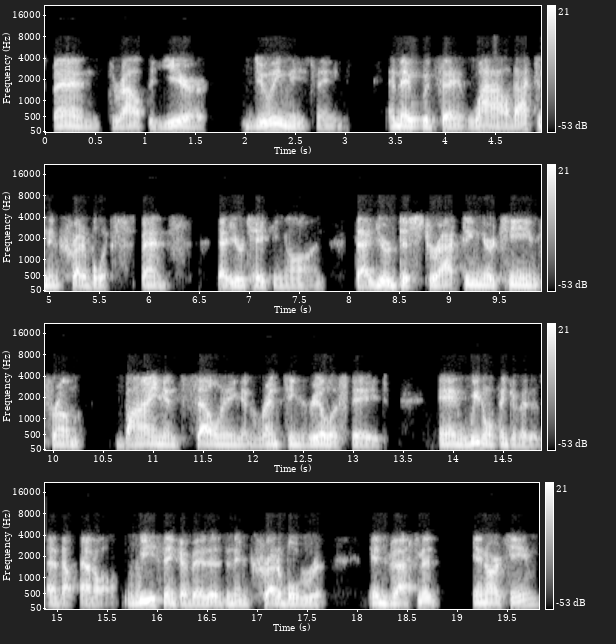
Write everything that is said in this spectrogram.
spend throughout the year doing these things. And they would say, wow, that's an incredible expense that you're taking on, that you're distracting your team from buying and selling and renting real estate. And we don't think of it as, at all. We think of it as an incredible re- investment in our team,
